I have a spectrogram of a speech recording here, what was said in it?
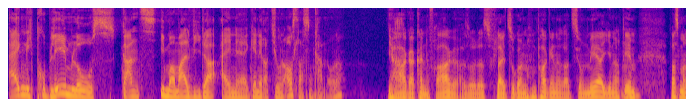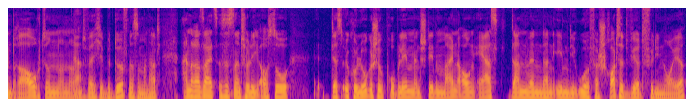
eigentlich problemlos ganz immer mal wieder eine Generation auslassen kann, oder? Ja, gar keine Frage. Also das vielleicht sogar noch ein paar Generationen mehr, je nachdem, mhm. was man braucht und, und, ja. und welche Bedürfnisse man hat. Andererseits ist es natürlich auch so, das ökologische Problem entsteht in meinen Augen erst dann, wenn dann eben die Uhr verschrottet wird für die neue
